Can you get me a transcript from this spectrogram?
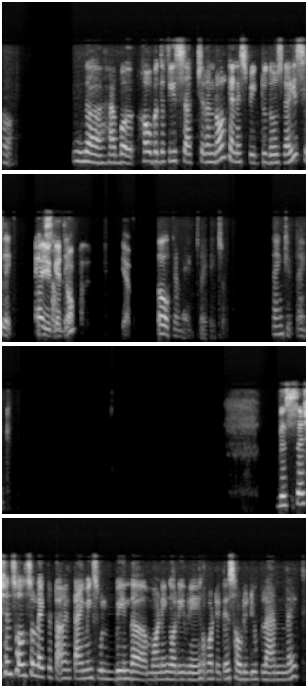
oh. the how about how about the fee structure and all can i speak to those guys like yeah you something? can talk to them yep okay right, right. thank you thank you this sessions also like the timings will be in the morning or evening. What it is how did you plan like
